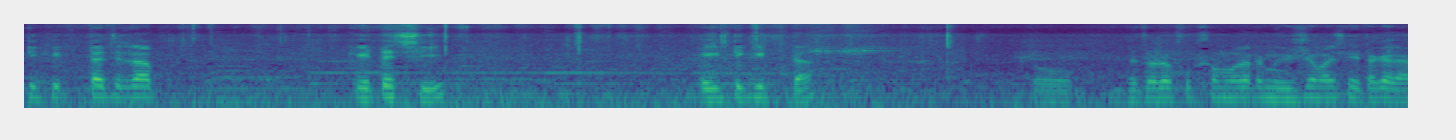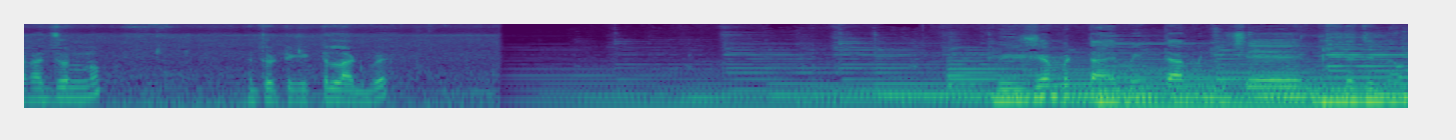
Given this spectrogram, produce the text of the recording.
টিকিটটা যেটা কেটেছি এই টিকিটটা। তো ভেতরে খুব সম্ভবত একটা মিউজিয়াম আছে এটাকে দেখার জন্য। ভেতর টিকিটটা লাগবে। মিউজিয়ামের টাইমিংটা আমি নিচে লিখে দিলাম।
